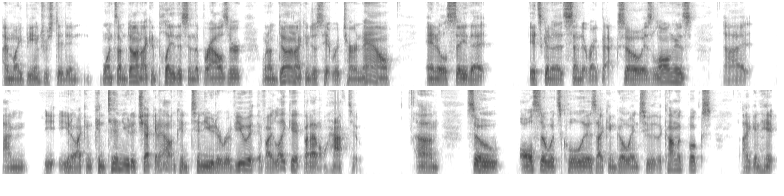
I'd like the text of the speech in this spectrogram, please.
I might be interested in. Once I'm done, I can play this in the browser. When I'm done, I can just hit return now, and it'll say that it's going to send it right back. So as long as uh, I'm, you know, I can continue to check it out and continue to review it if I like it, but I don't have to. Um, so also what's cool is I can go into the comic books, I can hit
